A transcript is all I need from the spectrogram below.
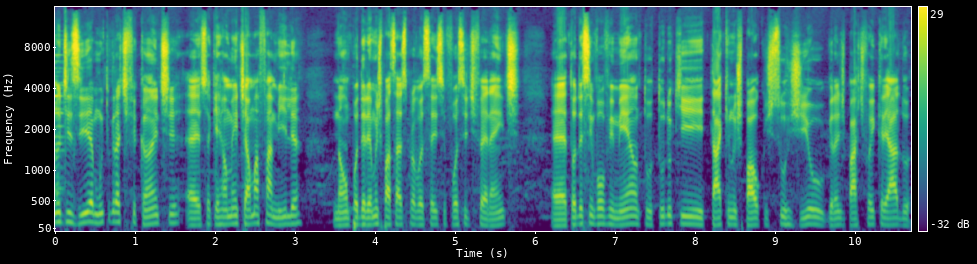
Tá no Dizia, é muito gratificante. É, isso aqui realmente é uma família. Não poderemos passar isso para vocês se fosse diferente. É, todo esse envolvimento, tudo que está aqui nos palcos surgiu, grande parte foi criado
